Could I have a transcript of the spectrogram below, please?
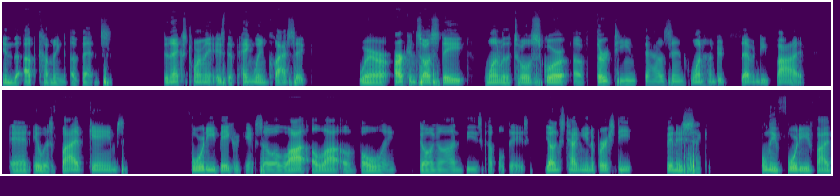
in the upcoming events. The next tournament is the Penguin Classic, where Arkansas State won with a total score of 13,175. And it was five games, 40 Baker games. So a lot, a lot of bowling going on these couple days. Youngstown University finished second, only 45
